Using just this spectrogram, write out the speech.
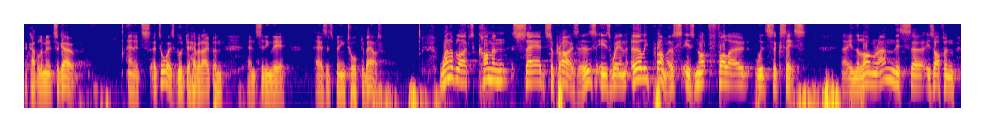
a couple of minutes ago. And it's, it's always good to have it open and sitting there as it's being talked about. One of life's common sad surprises is when early promise is not followed with success. Uh, in the long run, this uh, is often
